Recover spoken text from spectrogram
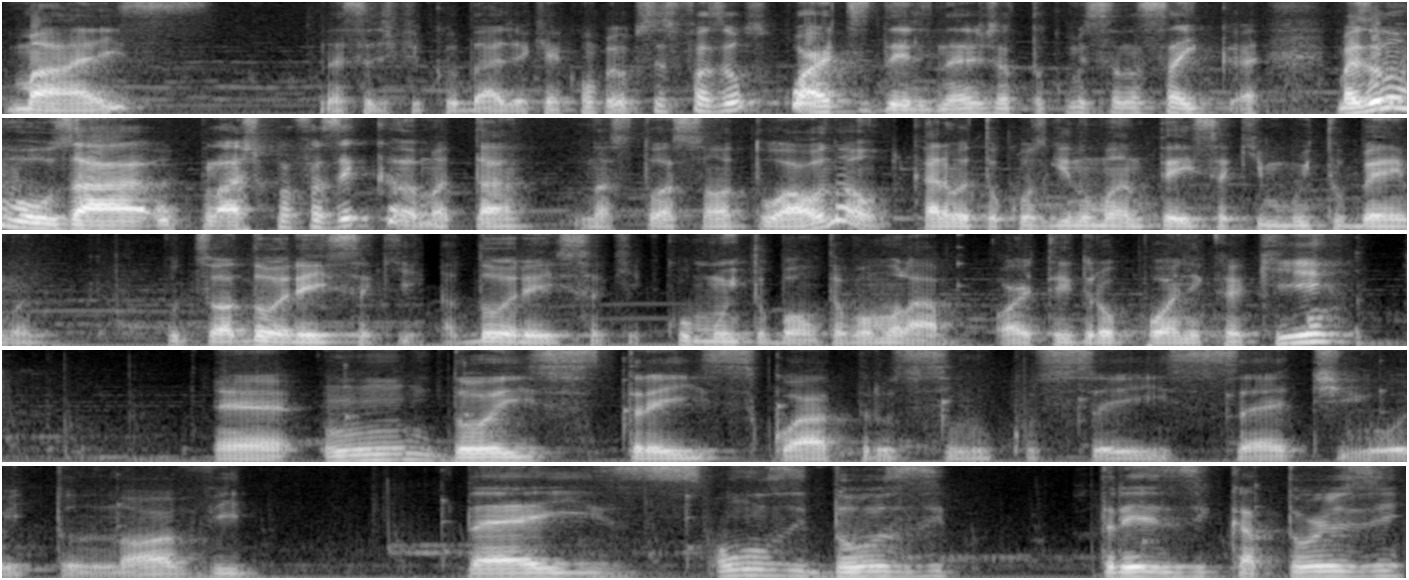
Mas, nessa dificuldade aqui, é eu preciso fazer os quartos deles, né? Já tô começando a sair... Mas eu não vou usar o plástico para fazer cama, tá? Na situação atual, não. Caramba, eu tô conseguindo manter isso aqui muito bem, mano. Putz, eu adorei isso aqui. Adorei isso aqui. Ficou muito bom. Então vamos lá. Horta hidropônica aqui. É 1, 2, 3, 4, 5, 6, 7, 8, 9, 10, 11, 12, 13, 14,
